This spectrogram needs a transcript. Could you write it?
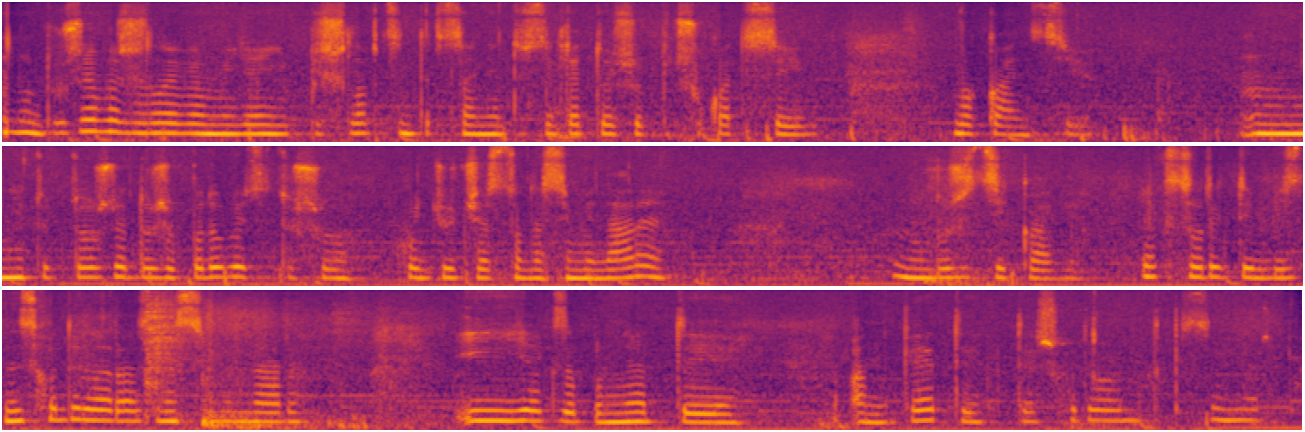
Ну, дуже важливим. Я і пішла в центр зайнятості для того, щоб підшукати свою вакансію. Мені тут теж дуже подобається, тому що ходжу часто на семінари. Ну, дуже цікаві. Як створити бізнес, ходила раз на семінар. І як заповняти анкети, теж ходила на такий семінар.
